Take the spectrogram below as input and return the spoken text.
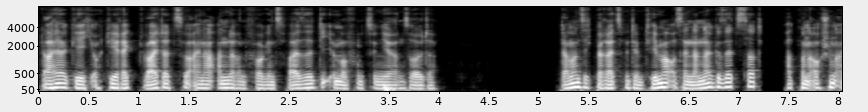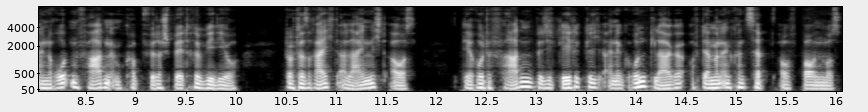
Daher gehe ich auch direkt weiter zu einer anderen Vorgehensweise, die immer funktionieren sollte. Da man sich bereits mit dem Thema auseinandergesetzt hat, hat man auch schon einen roten Faden im Kopf für das spätere Video. Doch das reicht allein nicht aus. Der rote Faden bildet lediglich eine Grundlage, auf der man ein Konzept aufbauen muss.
